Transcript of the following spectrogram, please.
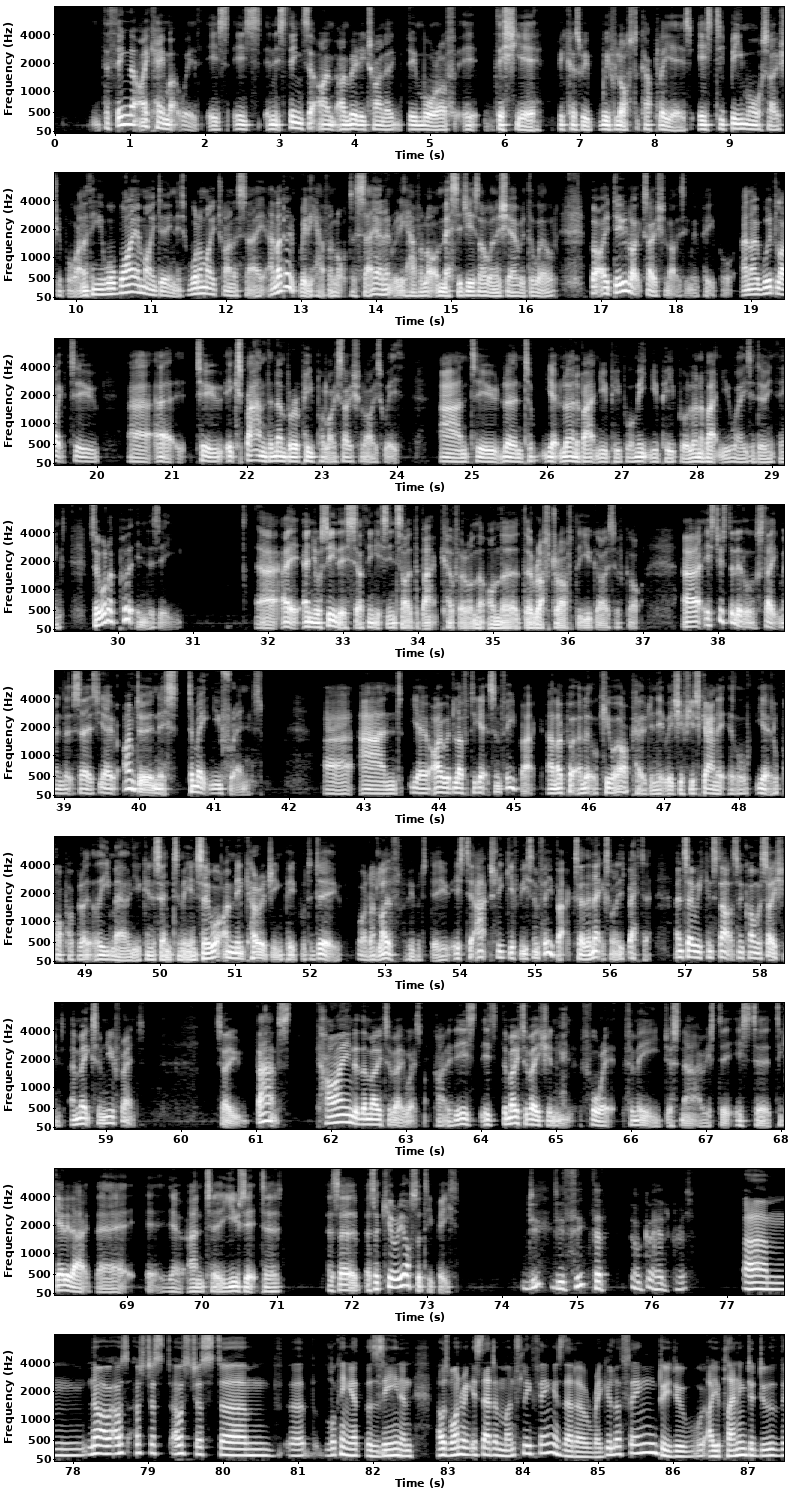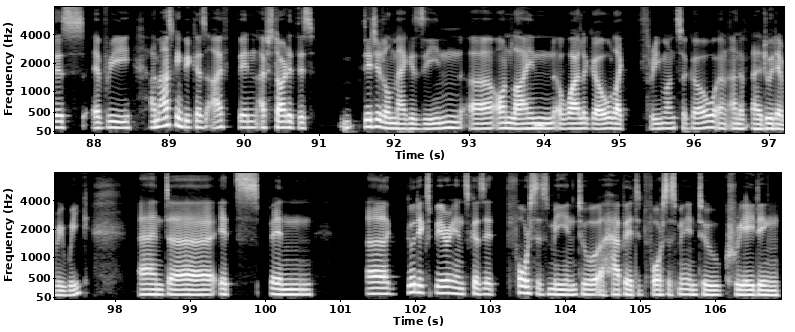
the thing that I came up with is is and it's things that I'm I'm really trying to do more of this year because we we've lost a couple of years is to be more sociable. And I'm thinking well why am I doing this? What am I trying to say? And I don't really have a lot to say. I don't really have a lot of messages I want to share with the world. But I do like socializing with people. And I would like to uh, uh, to expand the number of people I socialize with and to learn to yeah, learn about new people, meet new people, learn about new ways of doing things. So what I put in the zine, uh, I, and you'll see this. I think it's inside the back cover on the on the the rough draft that you guys have got. Uh, it's just a little statement that says, you know, I'm doing this to make new friends. Uh, and you know, I would love to get some feedback. And I've put a little QR code in it, which if you scan it, it'll yeah, it'll pop up a little email you can send to me. And so, what I'm encouraging people to do, what I'd love for people to do, is to actually give me some feedback. So the next one is better, and so we can start some conversations and make some new friends. So that's kind of the motivation. Well, it's not kind. It is. It's the motivation for it for me just now is to is to to get it out there, uh, you know, and to use it to as a as a curiosity piece. Do Do you think that? Oh, go ahead, Chris. Um, no, I was, I was just, I was just um, uh, looking at the zine, and I was wondering: is that a monthly thing? Is that a regular thing? Do you do? Are you planning to do this every? I'm asking because I've been, I've started this digital magazine uh, online a while ago, like three months ago, and, and I do it every week, and uh, it's been a good experience because it forces me into a habit. It forces me into creating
